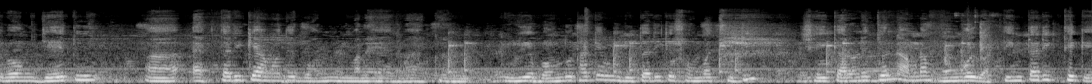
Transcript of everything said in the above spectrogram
এবং যেহেতু এক তারিখে আমাদের মানে ইয়ে বন্ধ থাকে এবং দু তারিখে সোমবার ছুটি। সেই কারণের জন্য আমরা মঙ্গলবার, তিন তারিখ থেকে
